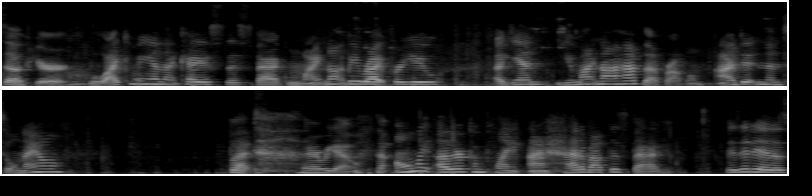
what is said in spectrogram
So if you're like me in that case, this bag might not be right for you. Again, you might not have that problem. I didn't until now. But there we go. The only other complaint I had about this bag is it is,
